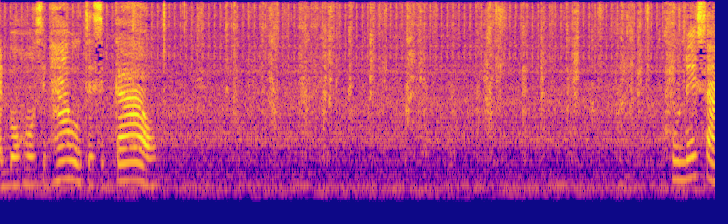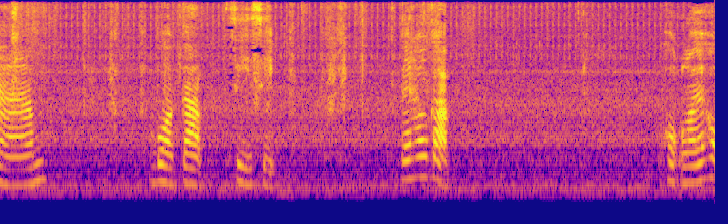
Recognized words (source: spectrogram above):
ดบวกหกสิบห้าบวกเจ็ดสิบเก้าคูณด้วยสามบวกกับสี่สิบได้เท่ากับหกร้อยห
